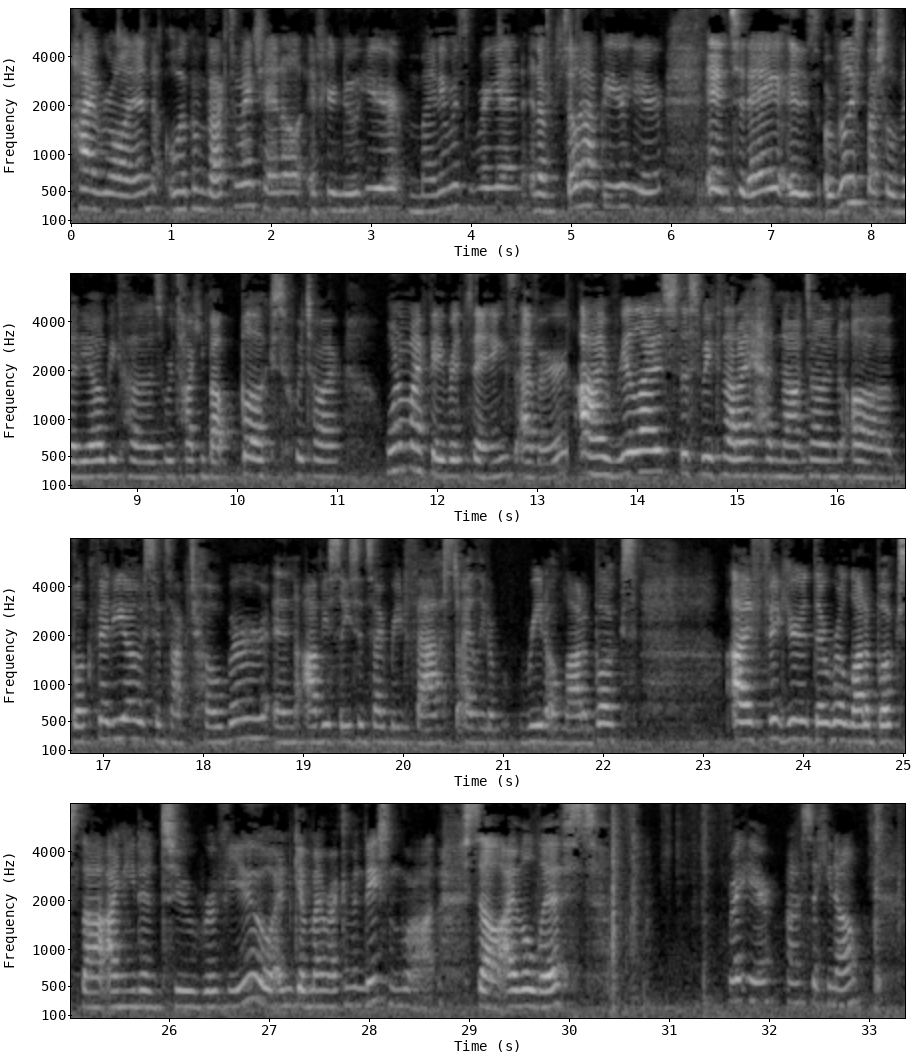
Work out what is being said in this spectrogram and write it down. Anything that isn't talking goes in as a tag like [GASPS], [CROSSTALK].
Hi everyone, welcome back to my channel. If you're new here, my name is Morgan and I'm so happy you're here. And today is a really special video because we're talking about books, which are one of my favorite things ever. I realized this week that I had not done a book video since October and obviously since I read fast, I read a lot of books. I figured there were a lot of books that I needed to review and give my recommendations on. So I have a list right here on a sticky note.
